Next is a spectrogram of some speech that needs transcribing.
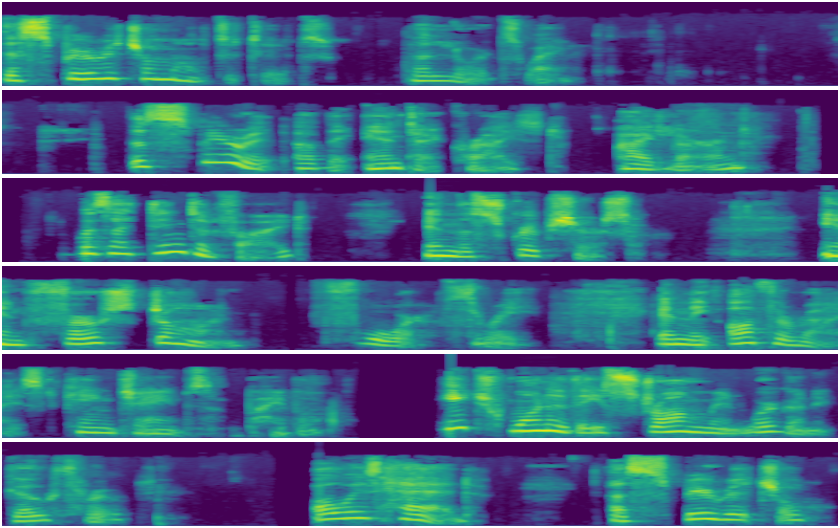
the spiritual multitudes, the Lord's way. The spirit of the Antichrist, I learned, was identified in the scriptures in 1 John 4 3 in the authorized King James Bible. Each one of these strong men we're going to go through always had a spiritual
